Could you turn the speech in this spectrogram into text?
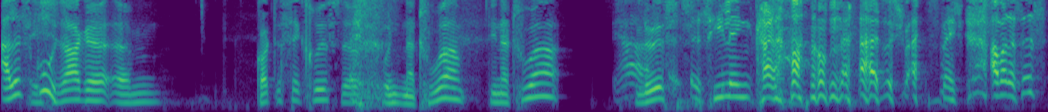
Alles Ich gut. sage, ähm, Gott ist der Größte und Natur, die Natur löst. Ist Healing, keine Ahnung. Also ich weiß nicht. Aber das ist,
